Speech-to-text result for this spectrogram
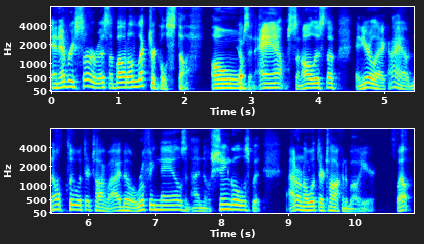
in every service about electrical stuff ohms yep. and amps and all this stuff and you're like i have no clue what they're talking about i know roofing nails and i know shingles but i don't know what they're talking about here well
